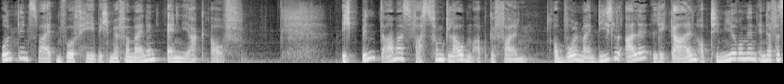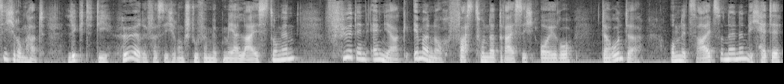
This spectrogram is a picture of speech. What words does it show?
Und den zweiten Wurf hebe ich mir für meinen Enyaq auf. Ich bin damals fast vom Glauben abgefallen. Obwohl mein Diesel alle legalen Optimierungen in der Versicherung hat, liegt die höhere Versicherungsstufe mit mehr Leistungen für den Enyaq immer noch fast 130 Euro darunter. Um eine Zahl zu nennen, ich hätte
